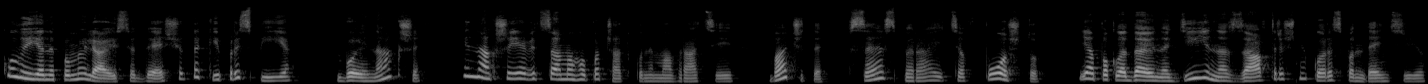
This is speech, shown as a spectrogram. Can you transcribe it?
коли я не помиляюся, дещо таки приспіє, бо інакше, інакше я від самого початку не мав рації. Бачите, все спирається в пошту. Я покладаю надії на завтрашню кореспонденцію.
